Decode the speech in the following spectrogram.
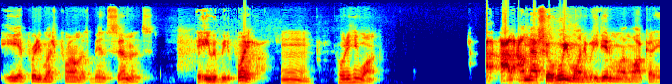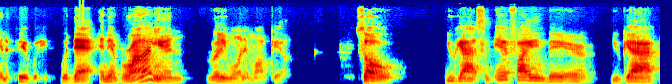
he had pretty much promised Ben Simmons that he would be the point guard. Mm. Who did he want? I, am not sure who he wanted, but he didn't want Markelle to interfere with with that. And then Bryan really wanted Markelle. So you got some infighting there. You got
